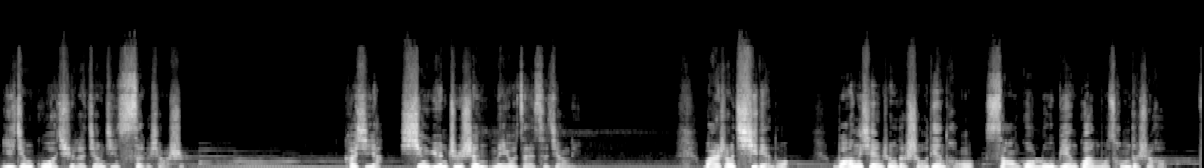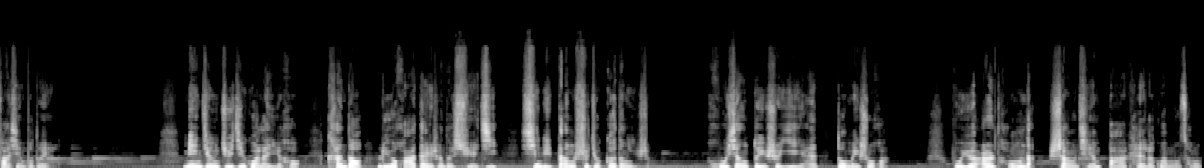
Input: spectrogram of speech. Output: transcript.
已经过去了将近四个小时。可惜呀，幸运之神没有再次降临。晚上七点多，王先生的手电筒扫过路边灌木丛的时候，发现不对了。民警聚集过来以后，看到绿化带上的血迹，心里当时就咯噔一声，互相对视一眼都没说话，不约而同的上前扒开了灌木丛。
